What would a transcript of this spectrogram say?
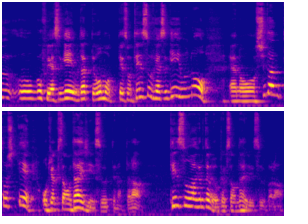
を増やすゲームだって思ってその点数を増やすゲームのあの手段としてお客さんを大事にするってなったら点数を上げるためにお客さんを大事にするから。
